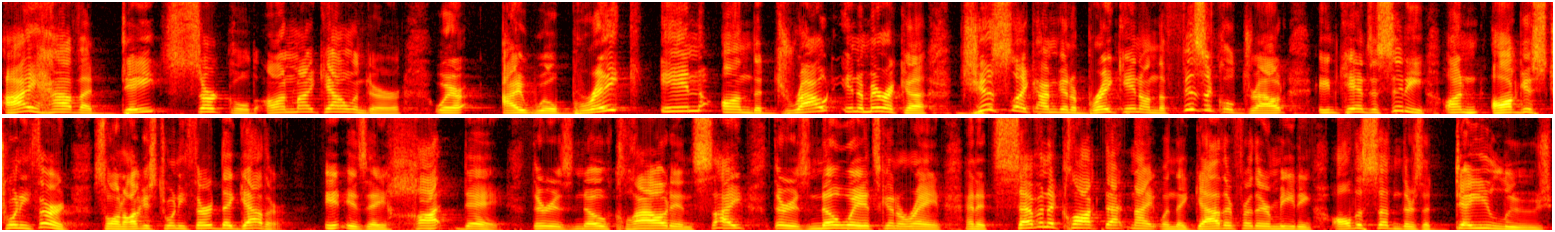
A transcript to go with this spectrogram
I have a date circled on my calendar where I will break in on the drought in America, just like I'm going to break in on the physical drought in Kansas City on August 23rd. So on August 23rd, they gather. It is a hot day. There is no cloud in sight. There is no way it's going to rain. And at seven o'clock that night, when they gather for their meeting, all of a sudden there's a deluge.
